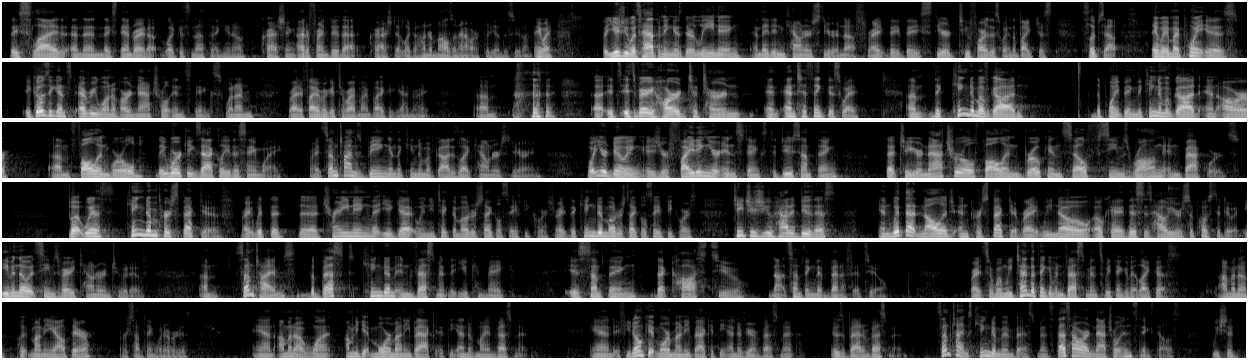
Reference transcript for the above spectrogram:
they slide and then they stand right up like it's nothing, you know, crashing. I had a friend do that, crashed at like 100 miles an hour, but he had the suit on. Anyway, but usually what's happening is they're leaning and they didn't counter steer enough, right? They, they steered too far this way and the bike just slips out. Anyway, my point is it goes against every one of our natural instincts when I'm, right, if I ever get to ride my bike again, right? Um, uh, it's, it's very hard to turn and, and to think this way. Um, the kingdom of God, the point being, the kingdom of God and our um, fallen world, they work exactly the same way, right? Sometimes being in the kingdom of God is like counter steering. What you're doing is you're fighting your instincts to do something that to your natural, fallen, broken self seems wrong and backwards. But with kingdom perspective, right, with the, the training that you get when you take the motorcycle safety course, right, the kingdom motorcycle safety course teaches you how to do this. And with that knowledge and perspective, right, we know, okay, this is how you're supposed to do it, even though it seems very counterintuitive. Um, sometimes the best kingdom investment that you can make is something that costs you not something that benefits you. Right? So when we tend to think of investments, we think of it like this I'm going to put money out there or something, whatever it is, and I'm going to want, I'm going to get more money back at the end of my investment. And if you don't get more money back at the end of your investment, it was a bad investment. Sometimes kingdom investments, that's how our natural instincts tell us we should,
